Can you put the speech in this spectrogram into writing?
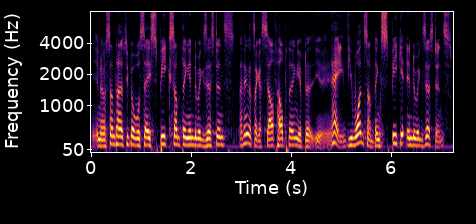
You know, sometimes people will say, speak something into existence. I think that's like a self help thing. You have to, you hey, if you want something, speak it into existence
